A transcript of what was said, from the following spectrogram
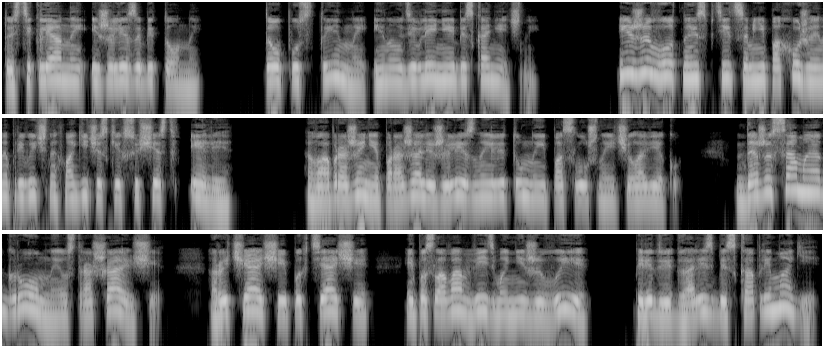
то стеклянный и железобетонный, то пустынный и, на удивление, бесконечный. И животные с птицами, не похожие на привычных магических существ Элии. Воображение поражали железные летунные, послушные человеку. Даже самые огромные, устрашающие, рычащие, пыхтящие и, по словам ведьмы, неживые, передвигались без капли магии.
